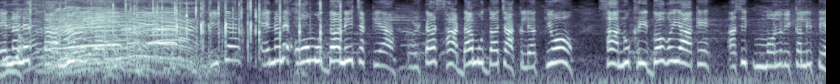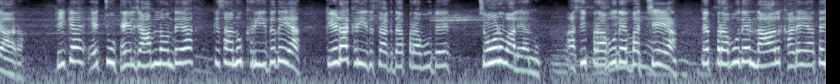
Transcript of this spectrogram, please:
ਇਹਨਾਂ ਨੇ ਸਾਨੂੰ ਠੀਕ ਹੈ ਇਹਨਾਂ ਨੇ ਉਹ ਮੁੱਦਾ ਨਹੀਂ ਚੱਕਿਆ। ਉਲਟਾ ਸਾਡਾ ਮੁੱਦਾ ਚੱਕ ਲਿਆ। ਕਿਉਂ? ਸਾਨੂੰ ਖਰੀਦੋ ਕੋਈ ਆ ਕੇ ਅਸੀਂ ਮੁੱਲ ਵਿਕਣ ਲਈ ਤਿਆਰ ਆ ਠੀਕ ਹੈ? ਇਹ ਝੂਠੇ ਇਲਜ਼ਾਮ ਲਾਉਂਦੇ ਆ ਕਿ ਸਾਨੂੰ ਖਰੀਦਦੇ ਆ। ਕਿਹੜਾ ਖਰੀਦ ਸਕਦਾ ਪ੍ਰਭੂ ਦੇ ਚੋਣ ਵਾਲਿਆਂ ਨੂੰ? ਅਸੀਂ ਪ੍ਰਭੂ ਦੇ ਬੱਚੇ ਆ ਤੇ ਪ੍ਰਭੂ ਦੇ ਨਾਲ ਖੜੇ ਆ ਤੇ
